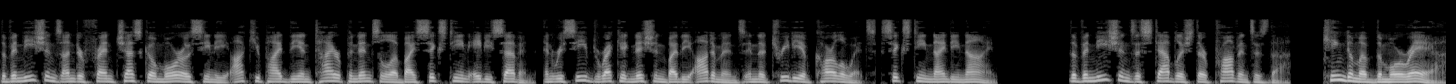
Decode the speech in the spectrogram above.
the Venetians under Francesco Morosini occupied the entire peninsula by 1687, and received recognition by the Ottomans in the Treaty of Karlowitz 1699. The Venetians established their province as the «Kingdom of the Morea»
